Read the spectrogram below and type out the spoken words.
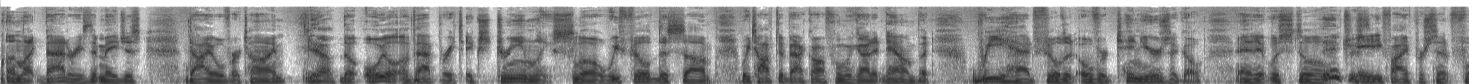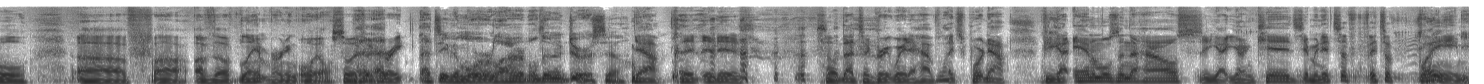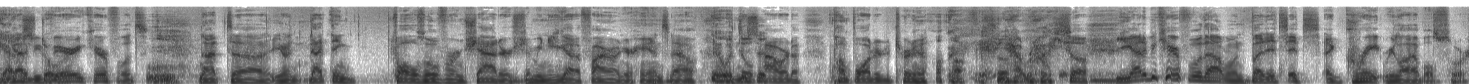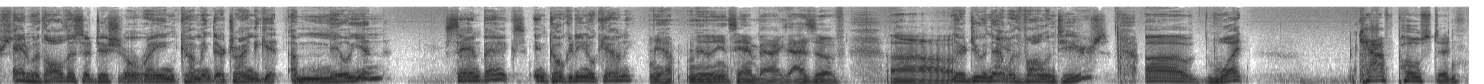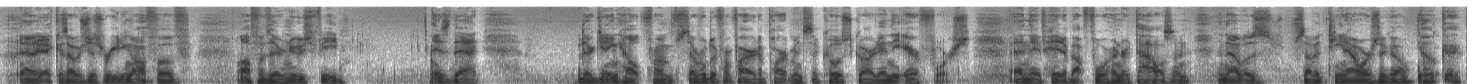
Unlike batteries that may just die over time, Yeah. the oil evaporates extremely slow. We filled this, um, we topped it back off when we got it down, but we had filled it over 10 years ago, and it was still 85% full of uh, of the lamp burning oil. So it's a great That's even more reliable than a Duracell. yeah, it, it is. so that's a great way to have light support. Now, if you got animals in the house, you got young kids. I mean, it's a it's a flame. You You, gotta be very careful. It's not uh, you know that thing falls over and shatters. I mean, you got a fire on your hands now Yeah, with no power to pump water to turn it off. So, Yeah, right. So you got to be careful with that one, but it's it's a great reliable source. And with all this additional rain coming, they're trying to get a million sandbags in Coconino County. Yeah, million sandbags as of uh, They're doing that with volunteers. Uh, what CAF posted, because I was just reading off of off of their news feed, is that they're getting help from several different fire departments, the Coast Guard and the Air Force, and they've hit about four hundred thousand, and that was seventeen hours ago. Okay.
